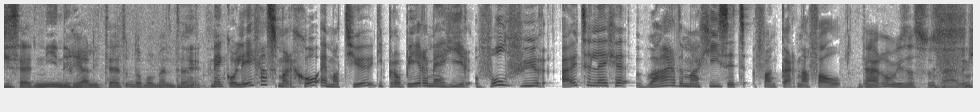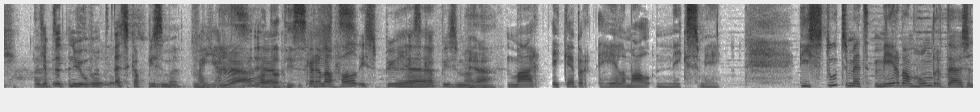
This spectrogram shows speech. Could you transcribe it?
je bent niet in de realiteit op dat moment. Hè? Mijn collega's Margot en Mathieu die proberen mij hier vol vuur uit te leggen waar de magie zit van carnaval. Daarom is dat zo zalig. Je hebt het nu over het escapisme. Maar ja, ja, maar dat is Carnaval is puur escapisme. Ja. Maar ik heb er helemaal niks mee. Die stoet met meer dan 100.000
